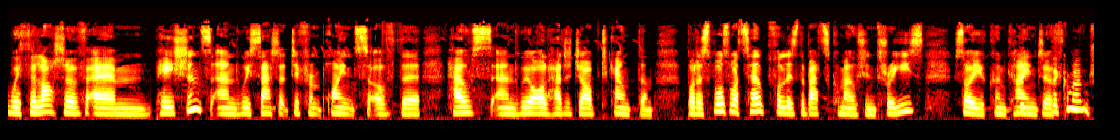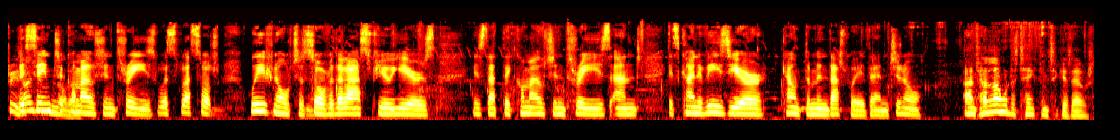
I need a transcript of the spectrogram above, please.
With a lot of um, patience, and we sat at different points of the house, and we all had a job to count them. But I suppose what's helpful is the bats come out in threes, so you can kind They- of. they come out in threes? They I seem to come that. out in threes. That's what we've noticed over the last few years, is that they come out in threes, and it's kind of easier count them in that way. Then, do you know? And how long would it take them to get out?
